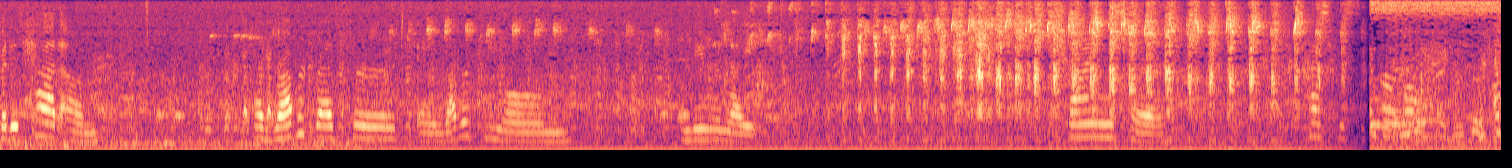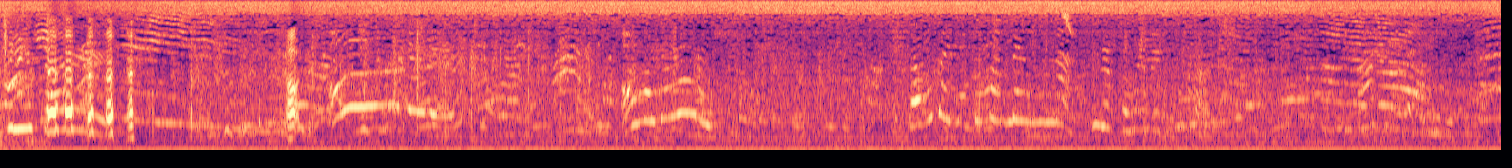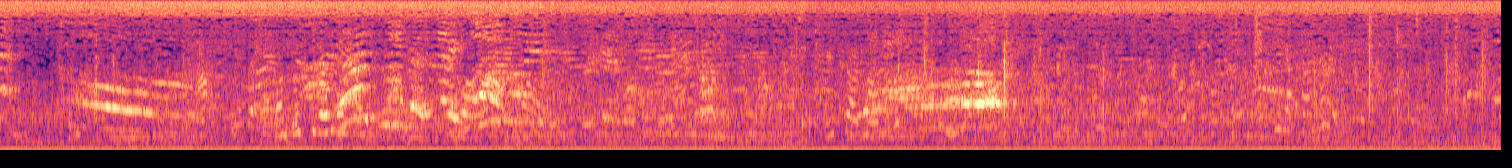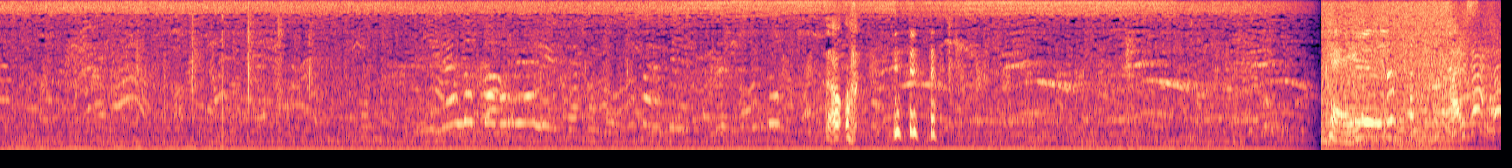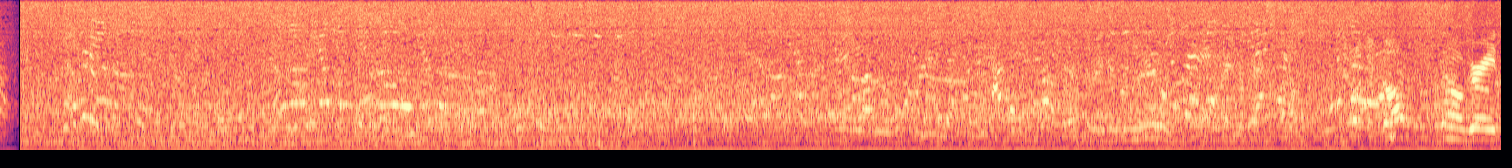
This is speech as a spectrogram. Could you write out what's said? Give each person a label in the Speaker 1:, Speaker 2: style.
Speaker 1: but it had um, it had Robert Redford and Robert Guillaume, and they were like trying to test the.
Speaker 2: Oh, Oh. okay. I see. Oh, great.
